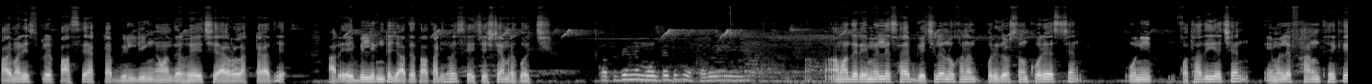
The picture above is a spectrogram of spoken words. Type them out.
প্রাইমারি স্কুলের পাশে একটা বিল্ডিং আমাদের হয়েছে এগারো লাখ টাকা দিয়ে আর এই বিল্ডিংটা যাতে তাড়াতাড়ি হয় সেই চেষ্টা আমরা করছি। কতদিনের মধ্যে দেবো? হবে আমাদের এমএলএ সাহেব গেছিলেন ওখানে পরিদর্শন করে এসছেন। উনি কথা দিয়েছেন এমএলএ ফান্ড থেকে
